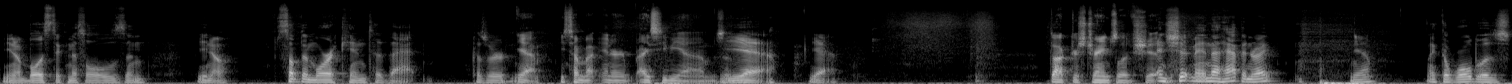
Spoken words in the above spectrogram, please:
you know, ballistic missiles and, you know, something more akin to that. Because we're, Yeah. He's talking about inner ICBMs. And yeah, yeah. Doctor Strange Strangelove shit. And shit, man, that happened, right? yeah. Like the world was,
